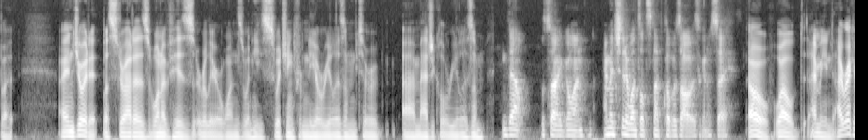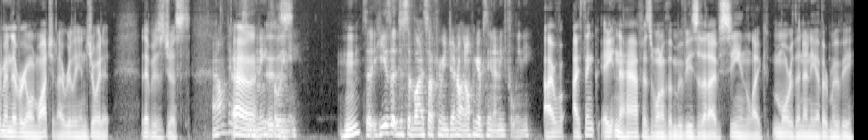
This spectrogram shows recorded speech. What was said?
But I enjoyed it. La Strada is one of his earlier ones when he's switching from neorealism to uh, magical realism. No, sorry, go on. I mentioned it once on Snub Club. Was all I was gonna say. Oh, well, I mean, I recommend everyone watch it. I really enjoyed it. It was just I don't think I've Uh, seen any it is- Fellini. Hmm? So he's a, just a blind spot for me in general. I don't think I've seen any Fellini. I I think eight and a half is one of the movies that I've seen like more than any other movie.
